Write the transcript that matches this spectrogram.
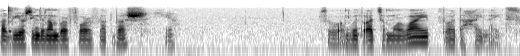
I'll be using the number 4 flat brush so I'm going to add some more white to add the highlights.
